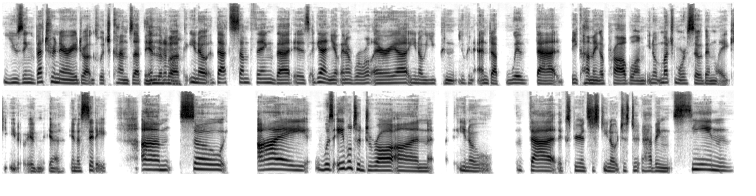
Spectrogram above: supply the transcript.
using veterinary drugs, which comes up in the book, you know, that's something that is again, you know, in a rural area, you know, you can you can end up with that becoming a problem, you know, much more so than like, you know, in in a, in a city. Um, so I was able to draw on, you know, that experience just, you know, just having seen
